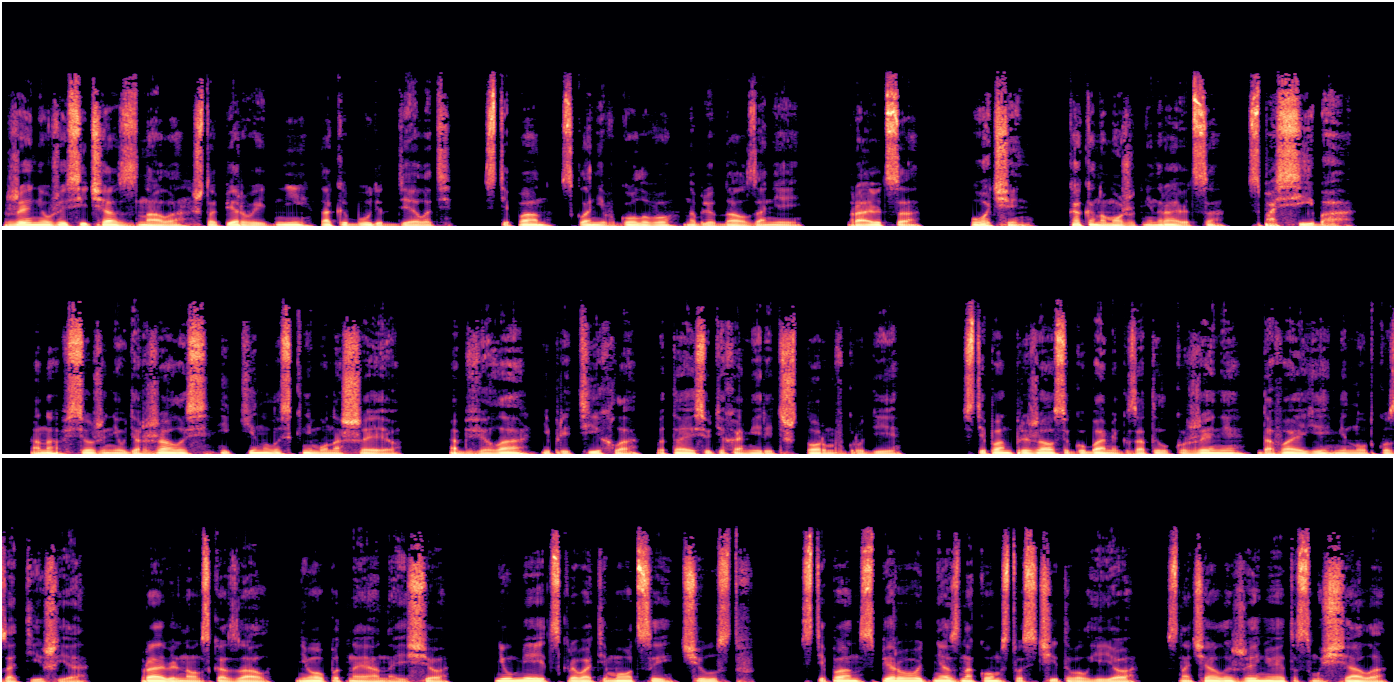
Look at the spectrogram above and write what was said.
Женя уже сейчас знала, что первые дни так и будет делать. Степан, склонив голову, наблюдал за ней. «Нравится?» «Очень. Как оно может не нравиться? Спасибо!» Она все же не удержалась и кинулась к нему на шею. Обвела и притихла, пытаясь утихомирить шторм в груди. Степан прижался губами к затылку Жени, давая ей минутку затишья. Правильно он сказал, неопытная она еще, не умеет скрывать эмоций, чувств. Степан с первого дня знакомства считывал ее. Сначала Женю это смущало.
